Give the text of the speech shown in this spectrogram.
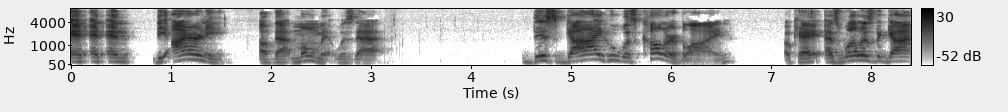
And and and the irony of that moment was that this guy who was colorblind, okay, as well as the guy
